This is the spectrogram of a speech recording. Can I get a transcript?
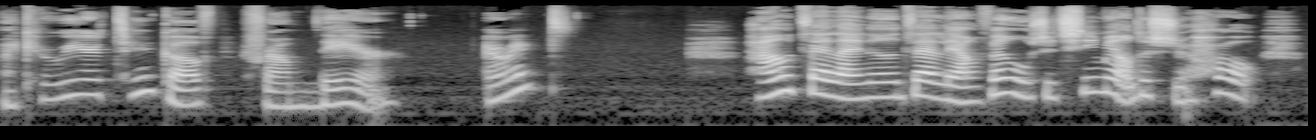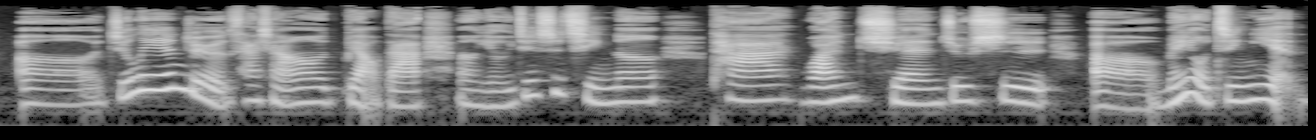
：My career took off from there. All right. 好，再来呢，在两分五十七秒的时候，呃，Julie Andrews 他想要表达，嗯，有一件事情呢，他完全就是呃没有经验，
